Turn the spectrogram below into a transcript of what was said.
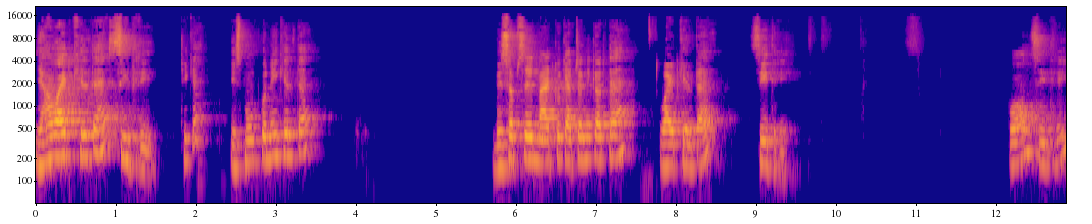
यहाँ व्हाइट खेलता है सी थ्री ठीक है? इस मूव को नहीं खेलता है। बिशप से नाइट को कैप्चर नहीं करता है व्हाइट खेलता है C three pawn C three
